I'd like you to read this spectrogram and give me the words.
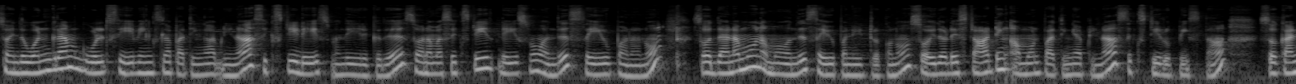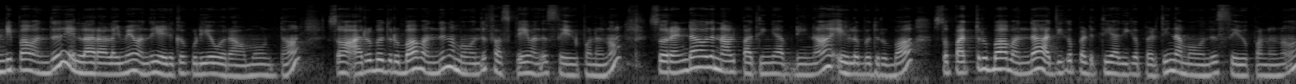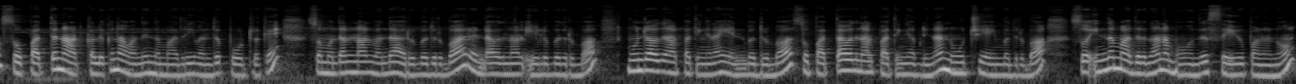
ஸோ இந்த ஒன் கிராம் கோல்ட் சேவிங்ஸில் பார்த்திங்க அப்படின்னா சிக்ஸ்டி டேஸ் வந்து இருக்குது. ஸோ நம்ம சிக்ஸ்டி டேஸும் வந்து சேவ் பண்ணணும். ஸோ தினமும் நம்ம வந்து சேவ் பண்ணிகிட்ருக்கணும் ஸோ இதோடைய ஸ்டார்டிங் அமௌண்ட் பார்த்திங்க அப்படின்னா சிக்ஸ்டி ருபீஸ் தான். ஸோ கண்டிப்பாக வந்து எல்லாராலையுமே வந்து எடுக்கக்கூடிய ஒரு அமௌண்ட் தான். ஸோ அறுபது ரூபா வந்து நம்ம வந்து ஃபஸ்ட்டே வந்து சேவ் பண்ணணும். ஸோ ரெண்டாவது நாள் பார்த்திங்க அப்படின்னா எழுபது ரூபா ஸோ பத்து ரூபா வந்து அதிகப்படுத்தி அதிகப்படுத்தி நம்ம வந்து சேவ் பண்ணணும். ஸோ பத்து நாட்களுக்கு நான் வந்து இந்த மாதிரி வந்து போட்டிருக்கேன். ஸோ முதல் நாள் வந்து வந்து அறுபது ரூபா ரெண்டாவது நாள் எழுபது ரூபா மூன்றாவது நாள் பார்த்திங்கன்னா எண்பது ரூபா. ஸோ பத்தாவது நாள் பார்த்திங்க அப்படின்னா நூற்றி ஐம்பது ரூபா. ஸோ இந்த மாதிரி தான் நம்ம வந்து சேவ் பண்ணணும்.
